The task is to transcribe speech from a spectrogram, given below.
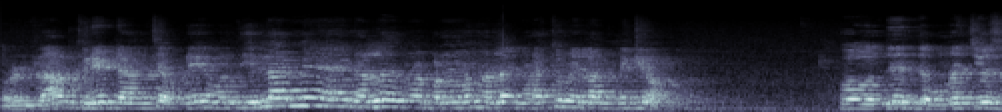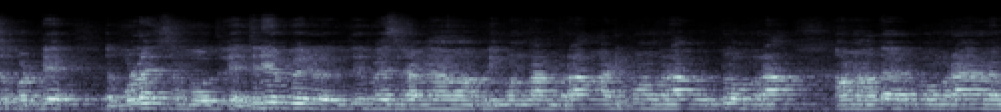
ஒரு ரெண்டு நாள் கிரியேட் ஆனிச்சு அப்படியே வந்து எல்லாருமே நல்லது பண்ணணும் நல்லா நடக்கணும் எல்லாம் நினைக்கிறோம். இப்போ வந்து இந்த உணர்ச்சி வசப்பட்டு இந்த பொள்ளாச்சி சம்பவத்தில் எத்தனையோ பேர் வந்து பேசுகிறாங்க அவன் அப்படி பண்ணலான்றான் அடிப்போங்கிறான் விட்டுவோங்கிறான் அவன் அதை இருப்போங்கிறான் அவனை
